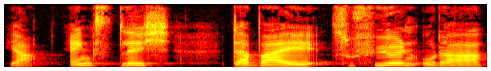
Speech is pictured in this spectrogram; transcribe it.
ja ängstlich dabei zu fühlen oder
